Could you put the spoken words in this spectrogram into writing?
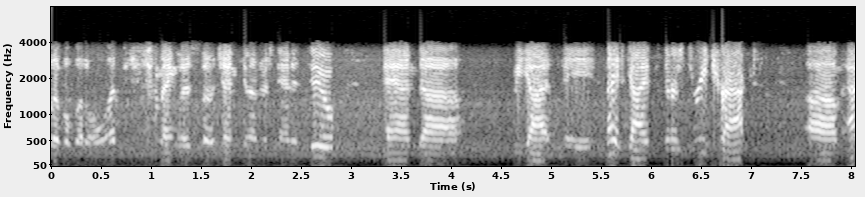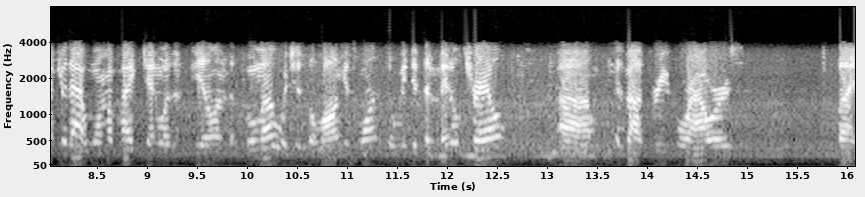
live a little. Let's use some English so Jen can understand it too. And uh we got a nice guide. There's three tracks um, after that warm up hike, Jen wasn't feeling the Puma, which is the longest one, so we did the middle trail. Um, I think it was about three, four hours. But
